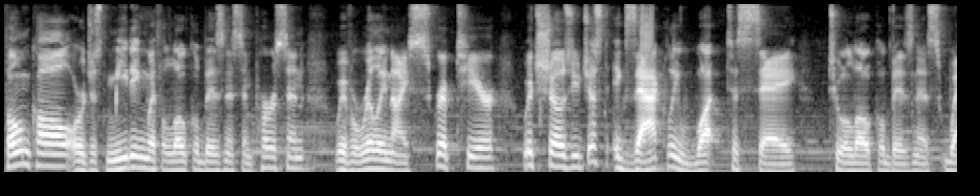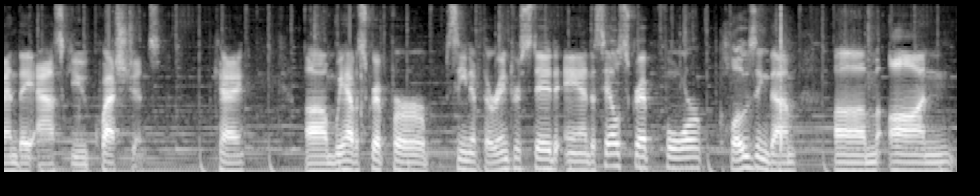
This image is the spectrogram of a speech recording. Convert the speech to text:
phone call or just meeting with a local business in person. We have a really nice script here, which shows you just exactly what to say to a local business when they ask you questions, okay? Um, we have a script for seeing if they're interested and a sales script for closing them um, on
